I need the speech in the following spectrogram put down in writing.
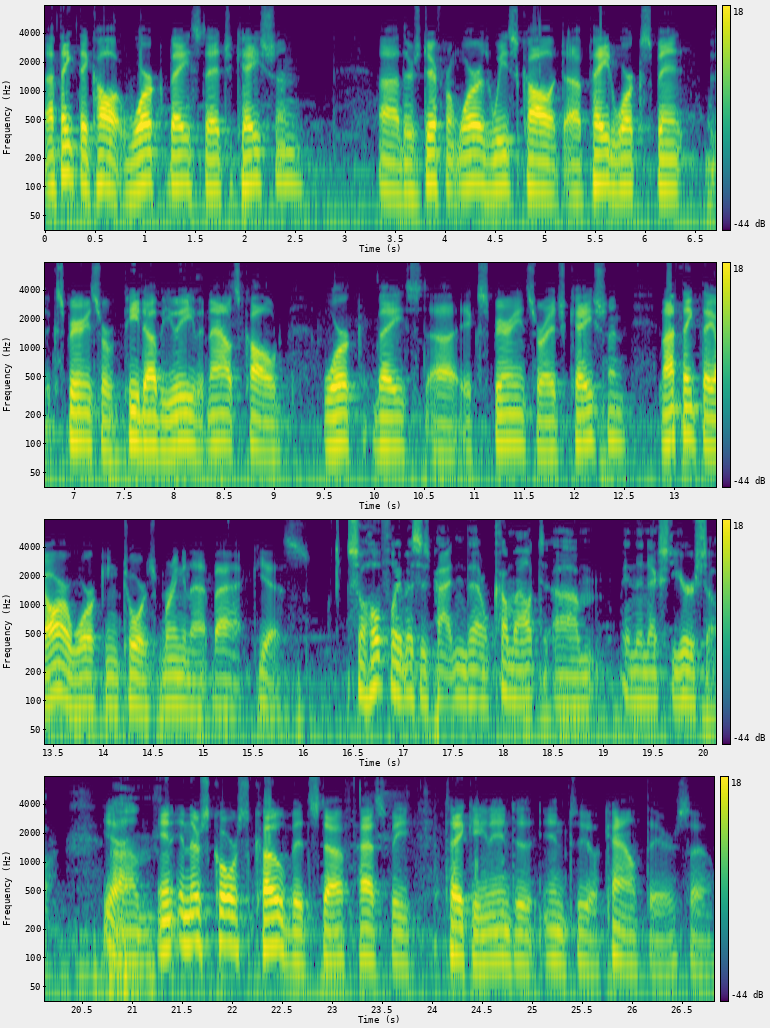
I think they call it work-based education. Uh, there's different words. We used to call it uh, paid work spent experience or PWE, but now it's called work-based uh, experience or education. And I think they are working towards bringing that back, yes. So hopefully, Mrs. Patton, that'll come out um, in the next year or so. Yeah, Um, and, and there's, of course, COVID stuff has to be taken into, into account there, so,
